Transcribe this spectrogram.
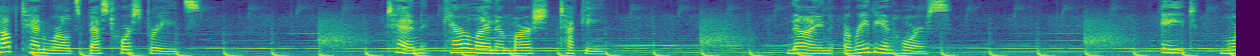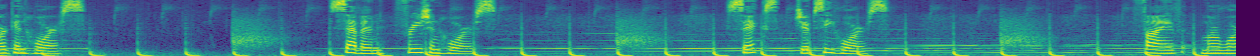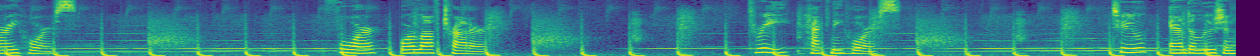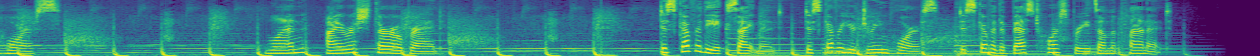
Top 10 World's Best Horse Breeds. 10. Carolina Marsh Tacky. 9. Arabian Horse. 8. Morgan Horse. 7. Friesian Horse. 6. Gypsy Horse. 5. Marwari Horse. 4. Orloff Trotter. 3. Hackney Horse. 2. Andalusian Horse. 1. Irish Thoroughbred. Discover the excitement, discover your dream horse, discover the best horse breeds on the planet.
